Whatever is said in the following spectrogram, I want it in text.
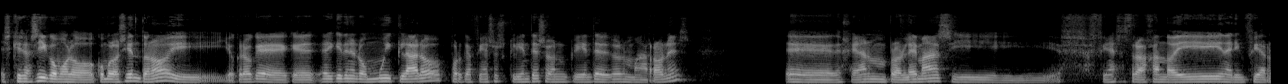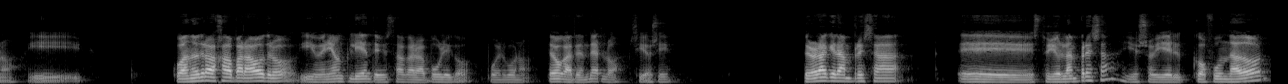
es que es así como lo, como lo siento, ¿no? Y yo creo que, hay que tenerlo muy claro porque al final esos clientes son clientes de esos marrones, eh, generan problemas y al final estás trabajando ahí en el infierno. Y cuando he trabajado para otro y venía un cliente y estaba cara al público, pues bueno, tengo que atenderlo, sí o sí. Pero ahora que la empresa, eh, estoy yo en la empresa, yo soy el cofundador,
